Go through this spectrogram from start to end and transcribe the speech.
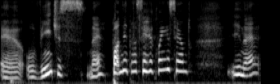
é, ouvintes, né, podem estar se reconhecendo. E, né,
